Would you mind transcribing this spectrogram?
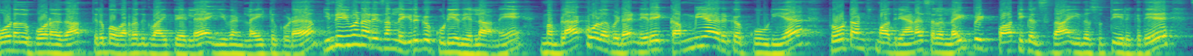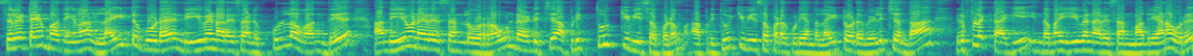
போனது போனது தான் திரும்ப வர்றதுக்கு வாய்ப்பே இல்லை. ஈவன் லைட்டு கூட. இந்த ஈவன் அரைசான்ல இருக்கக்கூடியது எல்லாமே நம்ம பிளாக் ஹோலை விட நிறைய கம்மியா இருக்கக்கூடிய புரோட்டான்ஸ் மாதிரியான சில லைட் வெயிட் பார்ட்டிகல்ஸ் தான் இதை சுத்தி இருக்குது. சில டைம் பாத்தீங்கன்னா லைட்டு கூட இந்த ஈவன் அரைசானுக்குள்ள வந்து அந்த ஈவன் அரைசான்ல ஒரு ரவுண்ட் அடிச்சு அப்படி தூக்கி வீசப்படும். அப்படி தூக்கி வீசப்படக்கூடிய அந்த லைட்டோட வெளிச்சம் தான் ரிஃப்ளெக்ட் ஆகி இந்த மாதிரி ஈவன் அரைசான் மாதிரியான ஒரு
